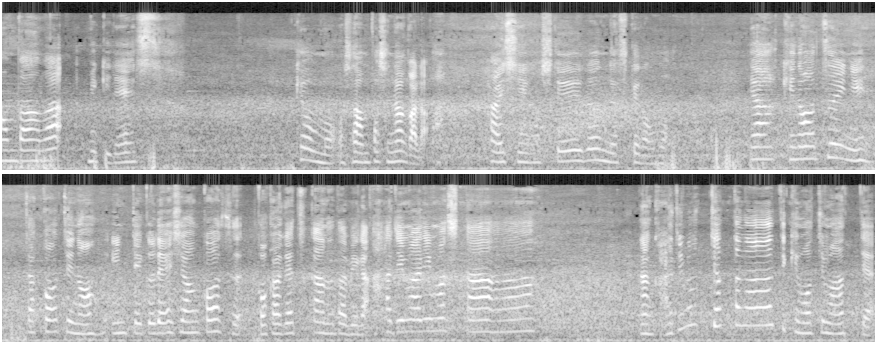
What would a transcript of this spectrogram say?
こんばんはみきです。今日もお散歩しながら配信をしているんですけども。いや昨日ついにザコーチのインテグレーションコース5ヶ月間の旅が始まりました。なんか始まっちゃったなーって気持ちもあって。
